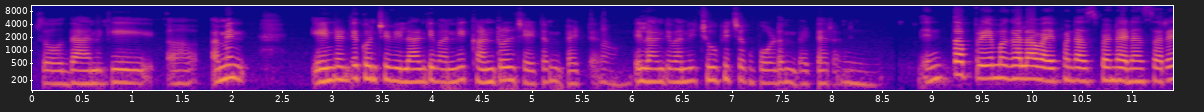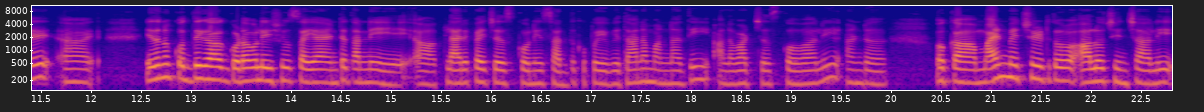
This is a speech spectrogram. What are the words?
సో దానికి ఐ మీన్ ఏంటంటే కొంచెం ఇలాంటివన్నీ కంట్రోల్ చేయటం బెటర్ ఇలాంటివన్నీ చూపించకపోవడం బెటర్ అని. మ్మ్. ఎంత ప్రేమ గల వైఫ్ అండ్ హస్బెండ్ అయినా సరే ఏదైనా కొద్దిగా గొడవలు ఇష్యూస్ అయ్యాయంటే దాన్ని క్లారిఫై చేసుకొని సర్దుకుపోయే విధానం అన్నది అలవాటు చేసుకోవాలి. అండ్ ఒక మైండ్ మెచ్యూరిటీతో ఆలోచించాలి.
